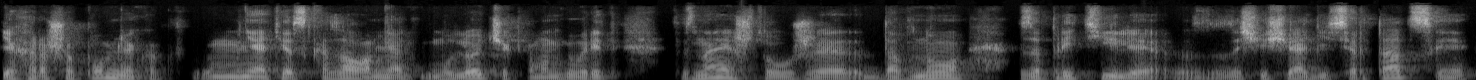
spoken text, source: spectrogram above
Я хорошо помню, как мне отец сказал, а у меня был летчиком, он говорит, ты знаешь, что уже давно запретили защищать диссертации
